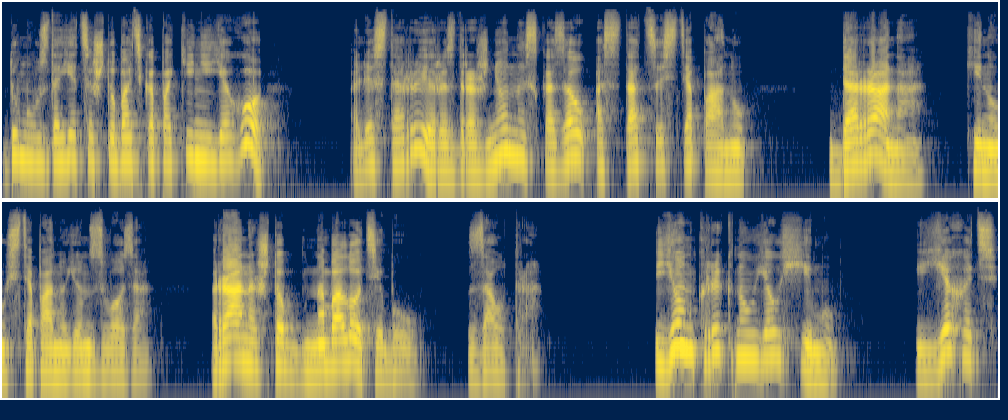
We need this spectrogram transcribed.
Думаў, здаецца, што бацька пакіне яго, але стары раздражнёны сказаў астацца сцяпану. Да рана кінуў сцяпану ён з воза рано, чтоб на балоце быў заўтра. Ён крыкнуў Яўхіму: ехаць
